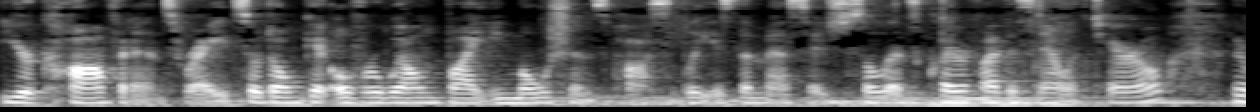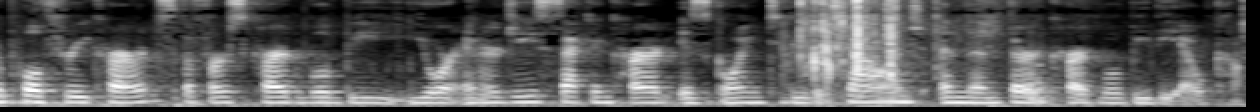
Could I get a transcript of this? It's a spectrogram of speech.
your confidence, right? So don't get overwhelmed by emotions possibly is the message. So let's clarify this now with tarot. I'm going to pull three cards. The first card will be your energy. Second card is going to be the challenge. And then third card will be the outcome.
